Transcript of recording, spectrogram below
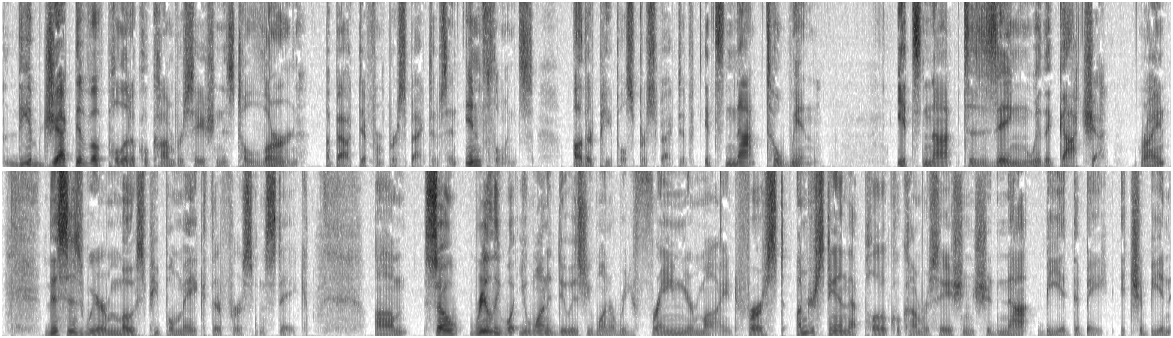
the objective of political conversation is to learn about different perspectives and influence other people's perspective. It's not to win, it's not to zing with a gotcha right? This is where most people make their first mistake. Um, so, really, what you want to do is you want to reframe your mind. First, understand that political conversation should not be a debate, it should be an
